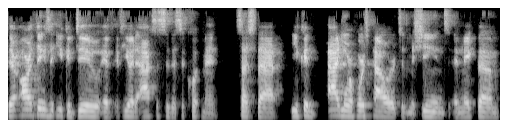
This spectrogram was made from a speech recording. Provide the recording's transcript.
there are things that you could do if, if you had access to this equipment such that you could add more horsepower to the machines and make them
